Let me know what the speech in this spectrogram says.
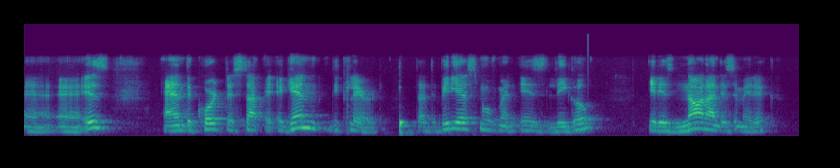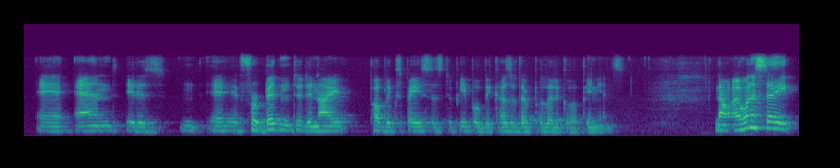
is, and the court again declared that the BDS movement is legal, it is not anti-Semitic, and it is forbidden to deny public spaces to people because of their political opinions. Now, I want to say,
